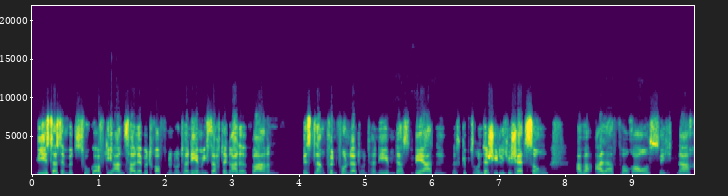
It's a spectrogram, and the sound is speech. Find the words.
Wie ist das in Bezug auf die Anzahl der betroffenen Unternehmen? Ich sagte gerade, es waren bislang 500 Unternehmen. Das werden, es gibt unterschiedliche Schätzungen, aber aller Voraussicht nach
